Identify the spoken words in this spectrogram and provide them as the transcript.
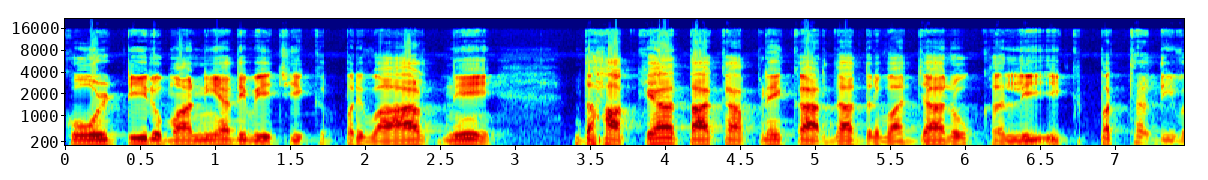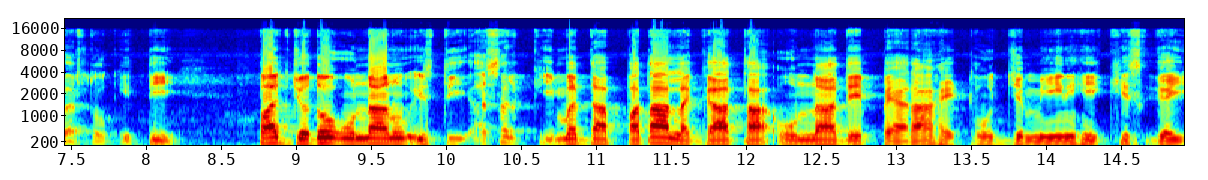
ਕੋਲਟੀ ਰੋਮਾਨੀਆ ਦੇ ਵਿੱਚ ਇੱਕ ਪਰਿਵਾਰ ਨੇ ਦਹਾਕਿਆਂ ਤੱਕ ਆਪਣੇ ਘਰ ਦਾ ਦਰਵਾਜ਼ਾ ਰੋਕਣ ਲਈ ਇੱਕ ਪੱਥਰ ਦੀ ਵਰਤੋਂ ਕੀਤੀ। ਪਰ ਜਦੋਂ ਉਹਨਾਂ ਨੂੰ ਇਸ ਦੀ ਅਸਲ ਕੀਮਤ ਦਾ ਪਤਾ ਲੱਗਾ ਤਾਂ ਉਹਨਾਂ ਦੇ ਪੈਰਾਂ ਹੇਠੋਂ ਜ਼ਮੀਨ ਹੀ ਖਿਸ ਗਈ।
